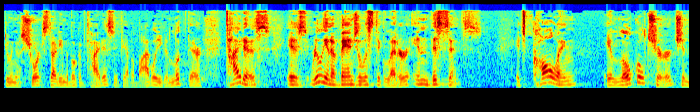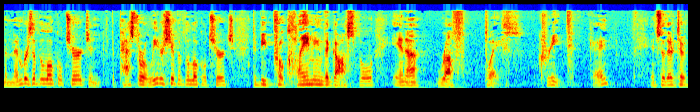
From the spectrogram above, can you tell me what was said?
doing a short study in the book of Titus. If you have a Bible, you can look there. Titus is really an evangelistic letter in this sense. It's calling a local church and the members of the local church and the pastoral leadership of the local church to be proclaiming the gospel in a rough place, Crete, okay? And so they're to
